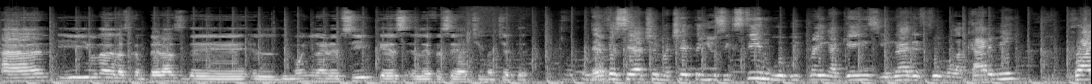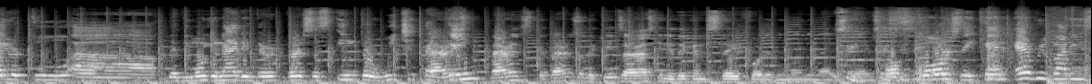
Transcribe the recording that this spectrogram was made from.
and y una de las canteras de el Des Moines United FC que es el FCH Machete. FSCH Machete U16 will be playing against United Football Academy prior to uh, the Dimon United ver- versus Inter Wichita game. Parents, parents, the parents of the kids are asking if they can stay for the Dimon United Sí, game. sí, Of sí, course, they can. Everybody's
